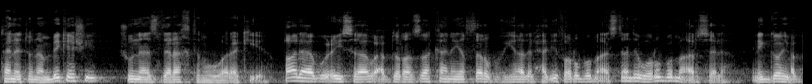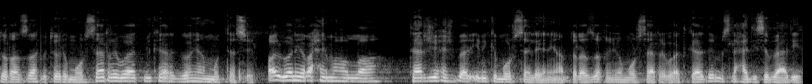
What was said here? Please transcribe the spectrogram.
تنتونم بکشید. شون از درخت مبارکیه. قال ابو عيسى وعبد الرزاق كان يضطرب في هذا الحديث وربما اسنده وربما ارسله. يعني گاهی عبد الرزاق به طور مرسل روایت می‌کرد گاهی هم متصل. قال بني رحمه الله ترجیحش بر اینه که مرسله یعنی عبد الرزاق اینجا مرسل روایت کرده مثل حدیث بعدی.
